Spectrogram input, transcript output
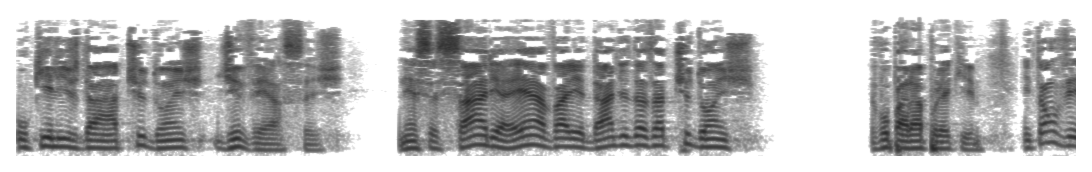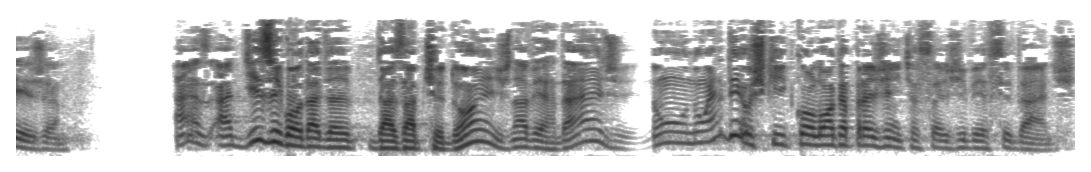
o que lhes dá aptidões diversas. Necessária é a variedade das aptidões. Eu vou parar por aqui. Então veja, a, a desigualdade das aptidões, na verdade, não, não é Deus que coloca para gente essas diversidades.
